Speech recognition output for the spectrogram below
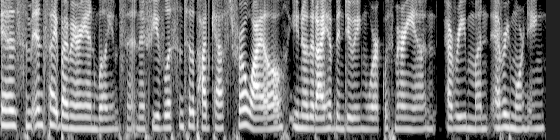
is some insight by Marianne Williamson. If you've listened to the podcast for a while, you know that I have been doing work with Marianne every mon- every morning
